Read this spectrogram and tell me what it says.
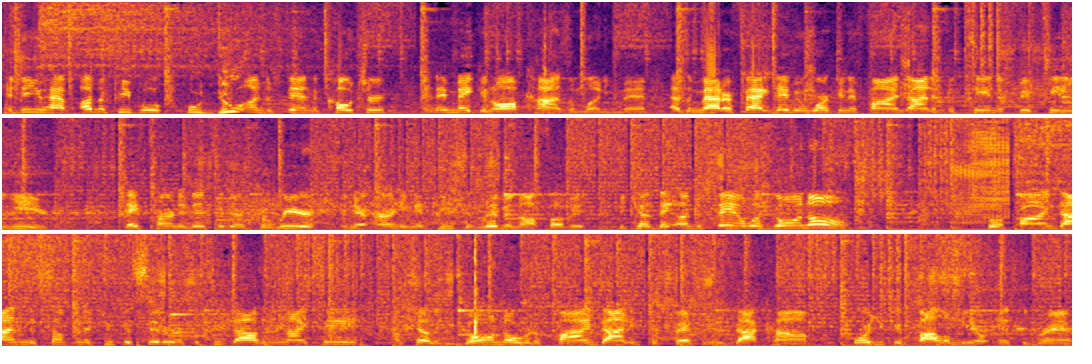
And then you have other people who do understand the culture and they making all kinds of money, man. As a matter of fact, they've been working in fine dining for 10 to 15 years. They've turned it into their career and they're earning a decent living off of it because they understand what's going on. So if fine dining is something that you're considering for 2019, I'm telling you, go on over to finediningprofessionals.com or you can follow me on Instagram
